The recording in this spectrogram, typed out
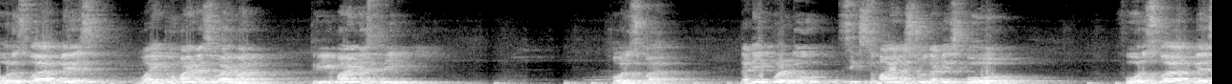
whole square plus y2 minus y1 3 minus 3 whole square that equal to 6 minus 2 that is 4 4 square plus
